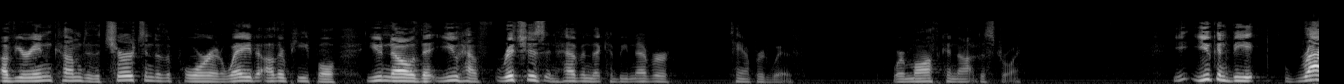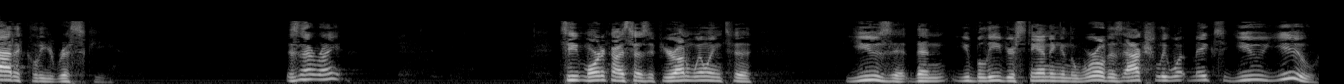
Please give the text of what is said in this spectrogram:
of your income to the church and to the poor and away to other people, you know that you have riches in heaven that can be never tampered with, where moth cannot destroy. You can be radically risky. Isn't that right? See, Mordecai says if you're unwilling to use it, then you believe your standing in the world is actually what makes you you.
